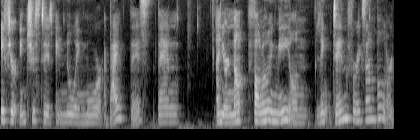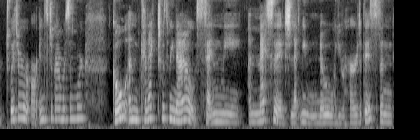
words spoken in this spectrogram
If you're interested in knowing more about this, then and you're not following me on LinkedIn, for example, or Twitter or Instagram or somewhere, go and connect with me now. Send me a message. Let me know you heard this and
